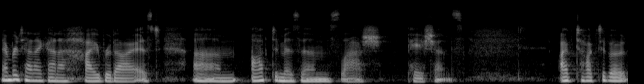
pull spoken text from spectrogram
Number 10, I kind of hybridized um, optimism slash patience. I've talked about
